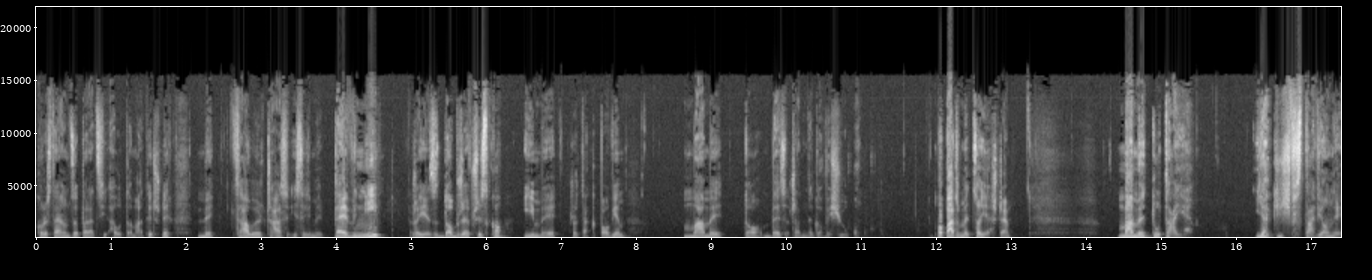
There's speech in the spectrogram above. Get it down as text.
korzystając z operacji automatycznych, my cały czas jesteśmy pewni, że jest dobrze wszystko i my, że tak powiem, mamy to bez żadnego wysiłku. Popatrzmy, co jeszcze. Mamy tutaj jakiś wstawiony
